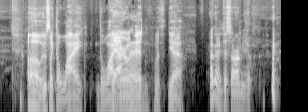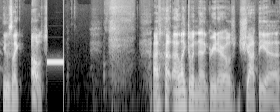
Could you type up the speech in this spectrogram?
oh it was like the y the y Yeah. arrowhead with yeah I'm gonna disarm you. he was like oh I, I liked when uh, green arrow shot the uh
